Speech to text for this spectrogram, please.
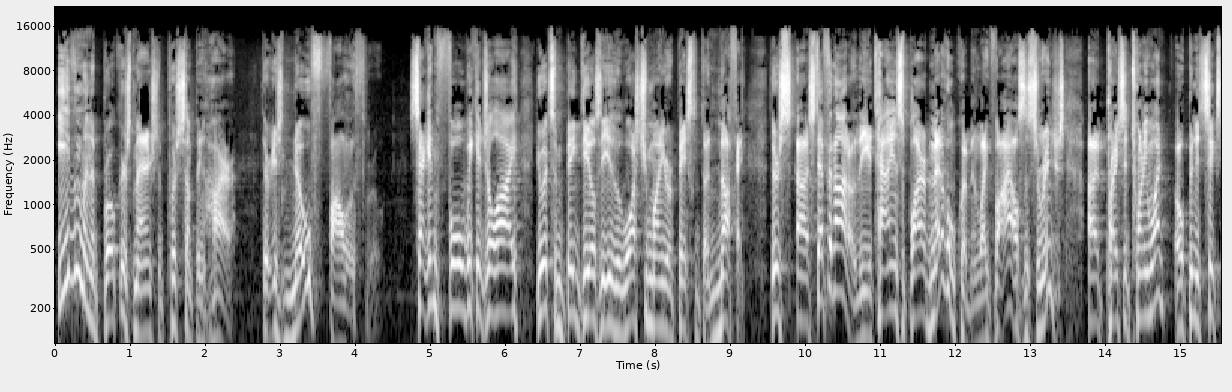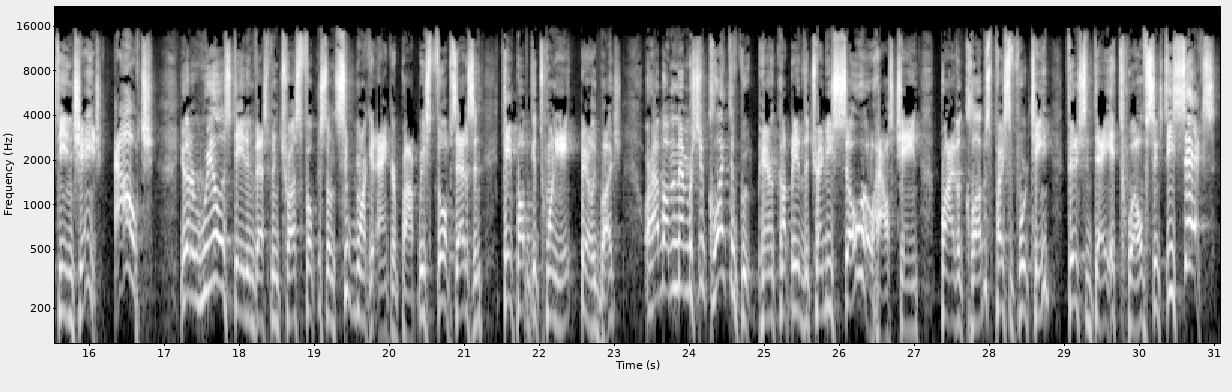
Even when the brokers manage to push something higher, there is no follow through. Second full week of July, you had some big deals that either lost you money or basically done nothing. There's uh, Stevanato, the Italian supplier of medical equipment like vials and syringes, uh, priced at 21, opened at 16 and change. Ouch! You had a real estate investment trust focused on supermarket anchor properties, Phillips Edison, came public at 28, barely budged. Or how about Membership Collective Group, parent company of the trendy Soho House chain, private clubs, priced at 14, finished the day at 1266.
